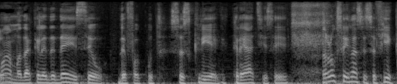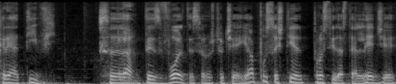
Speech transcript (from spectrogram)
Mamă, dacă le dădea eseu de făcut, să scrie creație, să... în loc să-i lase să fie creativi, să da. dezvolte, să nu știu ce. I-a pus să știe prostii de-astea, lege,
